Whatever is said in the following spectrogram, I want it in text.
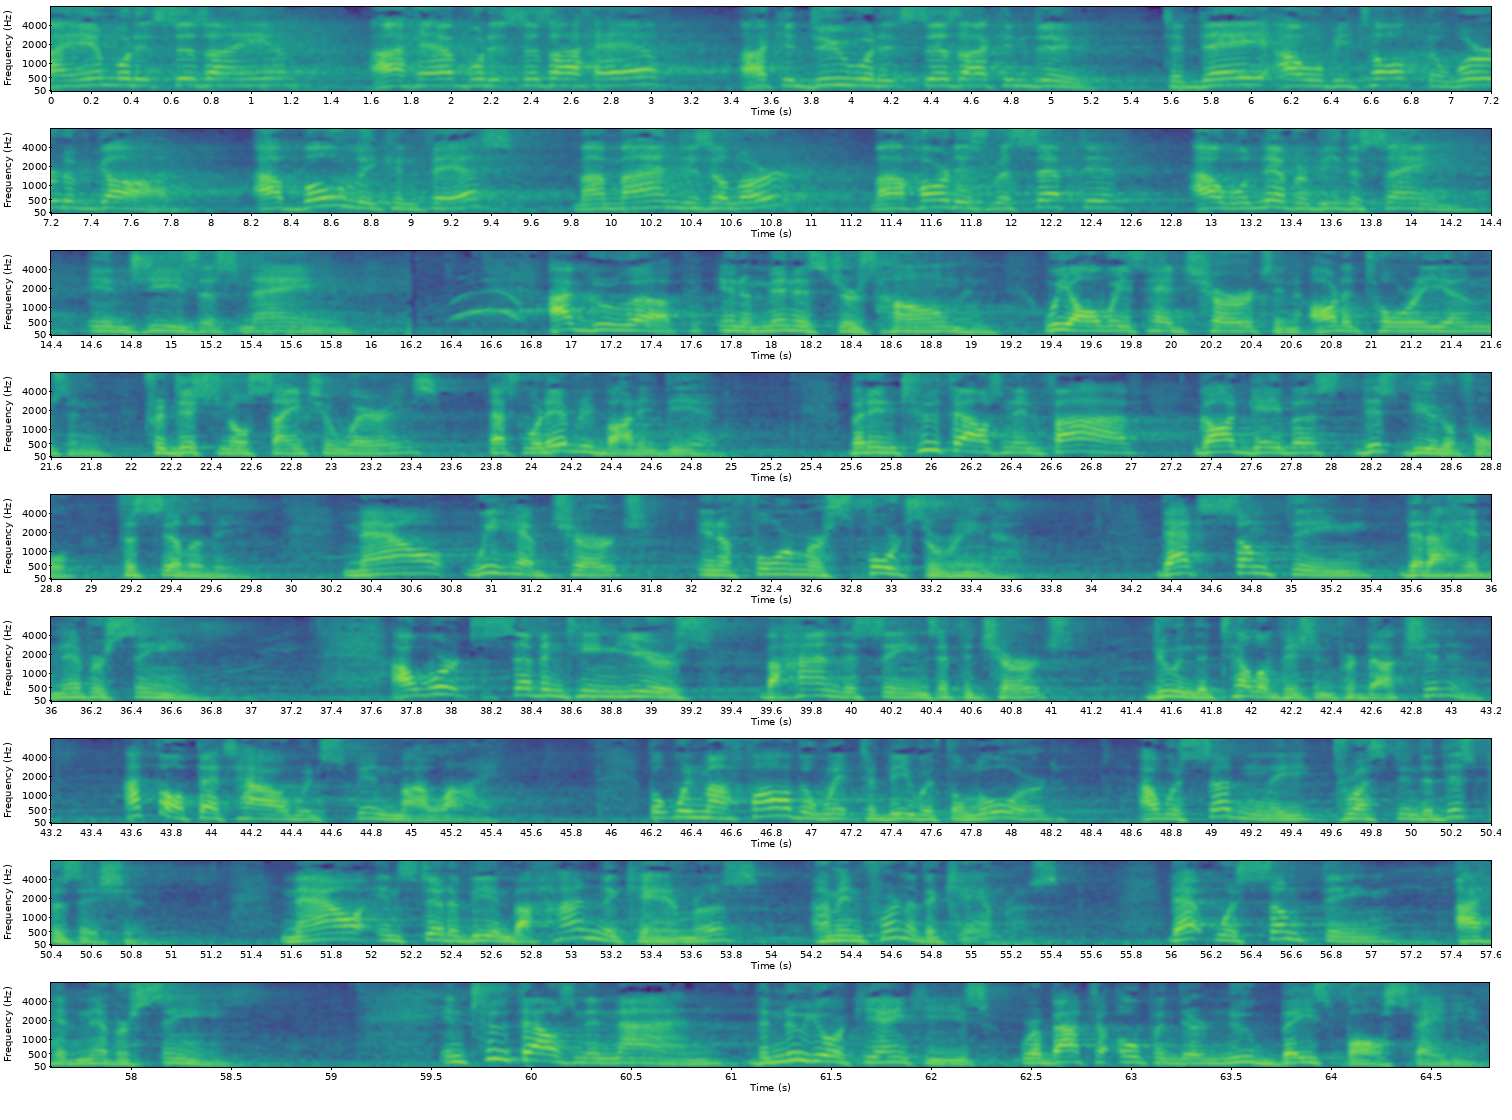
I am what it says I am. I have what it says I have. I can do what it says I can do. Today I will be taught the Word of God. I boldly confess. My mind is alert. My heart is receptive. I will never be the same. In Jesus' name. I grew up in a minister's home and we always had church and auditoriums and traditional sanctuaries. That's what everybody did. But in 2005, God gave us this beautiful facility. Now we have church in a former sports arena. That's something that I had never seen. I worked 17 years behind the scenes at the church doing the television production and I thought that's how I would spend my life. But when my father went to be with the Lord, I was suddenly thrust into this position. Now, instead of being behind the cameras, I'm in front of the cameras. That was something I had never seen. In 2009, the New York Yankees were about to open their new baseball stadium.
